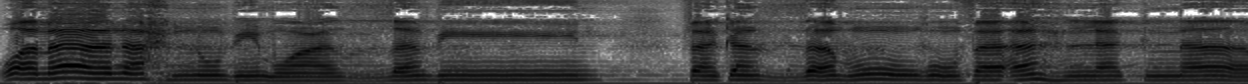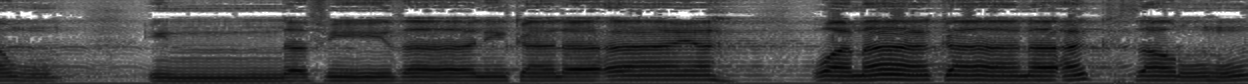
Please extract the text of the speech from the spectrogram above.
وما نحن بمعذبين. فكذبوه فأهلكناهم. إن في ذلك لآية. وما كان أكثرهم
